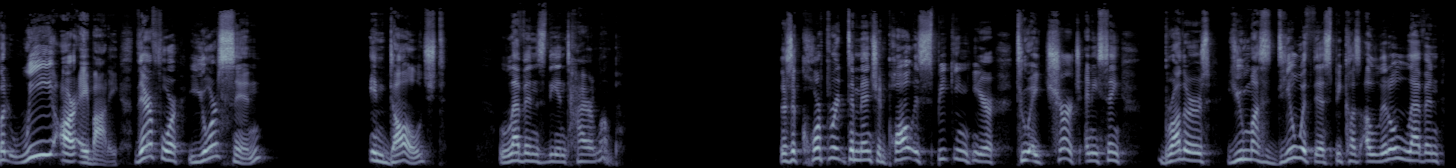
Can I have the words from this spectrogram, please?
but we are a body. Therefore, your sin, indulged, leavens the entire lump. There's a corporate dimension. Paul is speaking here to a church and he's saying, brothers, you must deal with this because a little leaven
